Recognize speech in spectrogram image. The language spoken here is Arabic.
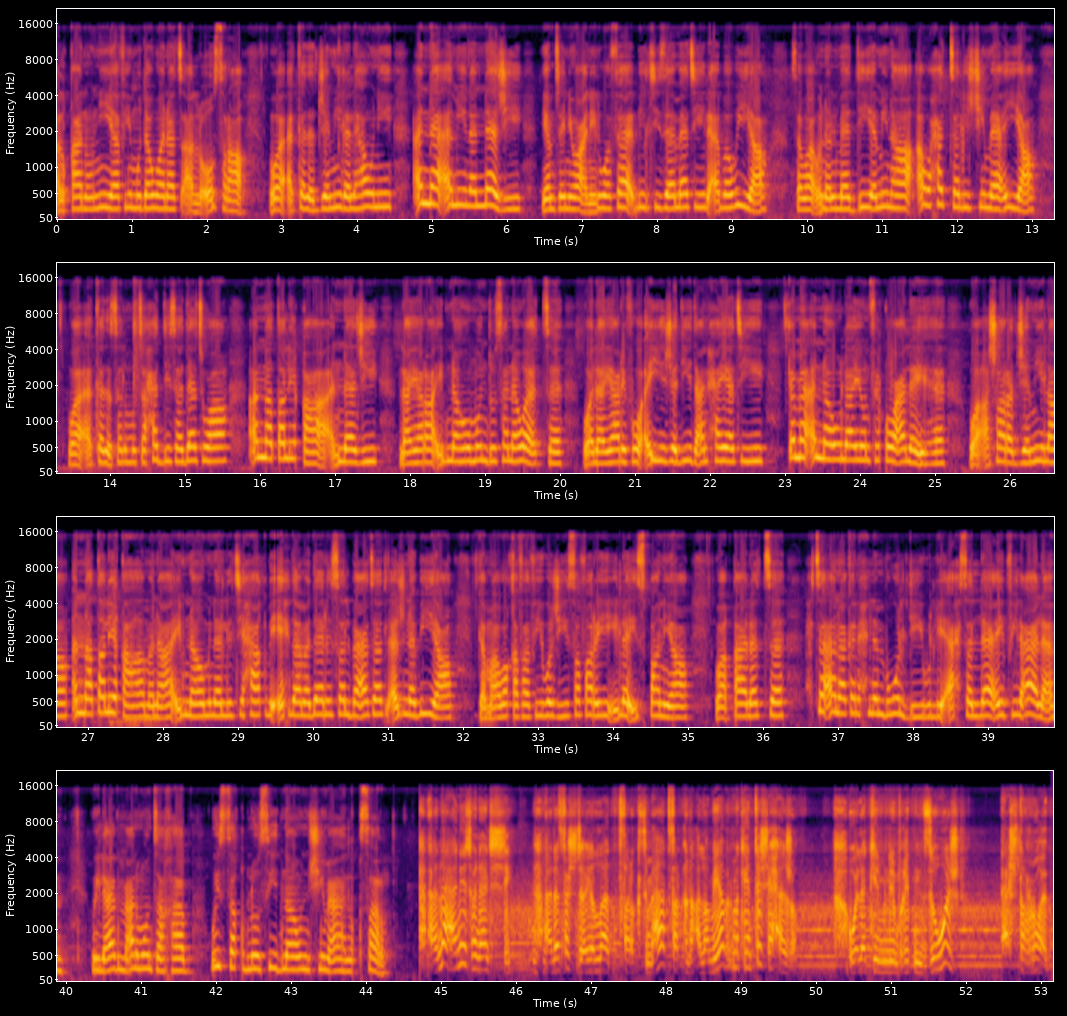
القانونية في مدونة الأسرة. وأكدت جميلة الهوني أن أمين الناجي يمتنع عن الوفاء بالتزاماته الأبوية سواء المادية منها أو حتى الاجتماعية. وأكدت المتحدثة ذاتها أن طليقها الناجي لا يرى ابنه منذ سنوات ولا يعرف أي جديد عن حياته كما أنه لا ينفق عليه. وأشارت جميلة أن طليقها منع ابنه من الالتحاق بإحدى مدارس البعثات الأجنبية كما وقف في وجه سفره إلى إسبانيا. وقالت حتى أنا كنحلم بولدي واللي أحسن لاعب في العالم ويلعب مع المنتخب ويستقبلوا سيدنا ونمشي معاه القصر أنا عانيت من هذا الشيء. أنا فاش يلاه تفرقت معاه تفرقنا على ميابل ما كاين حتى شي حاجة. ولكن ملي بغيت نتزوج عشت الرعب.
